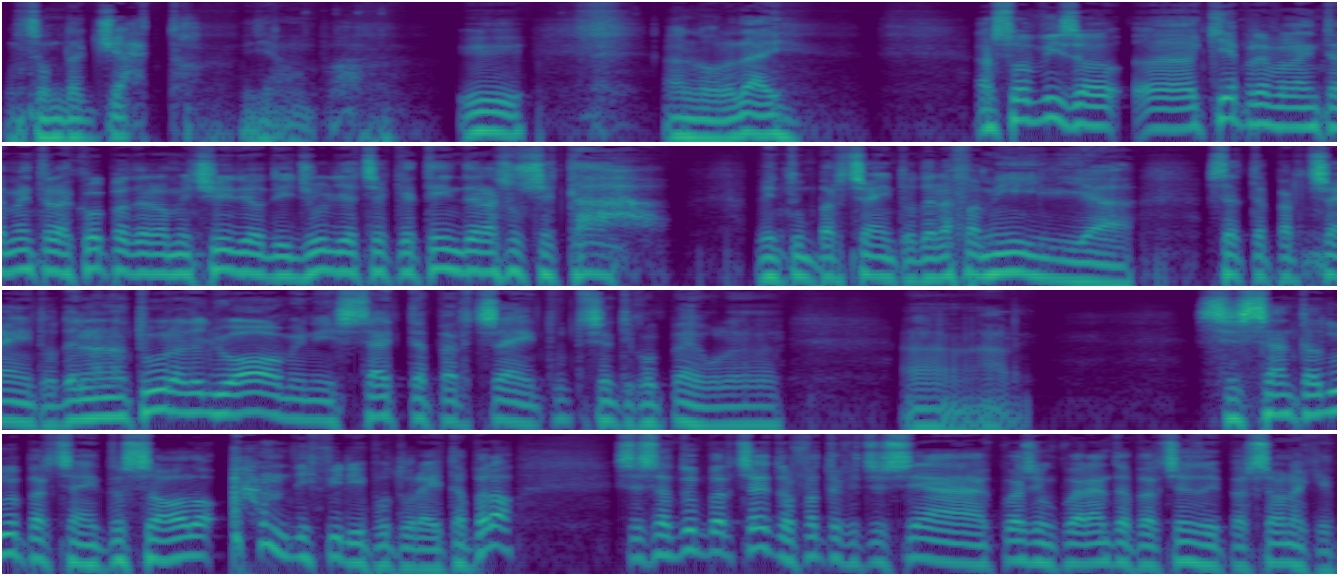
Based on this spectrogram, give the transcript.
un sondaggiato, vediamo un po'. Allora, dai. A suo avviso, uh, chi è prevalentemente la colpa dell'omicidio di Giulia Cecchettin della società? 21%, della famiglia 7%, della natura degli uomini 7%, tu ti senti colpevole? Uh, Ale. 62% solo di Filippo Turetta, però 61% il fatto che ci sia quasi un 40% di persone che,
